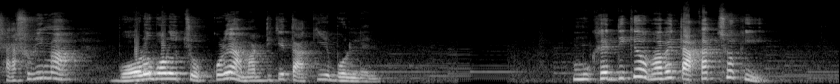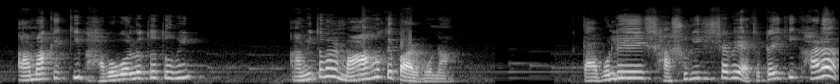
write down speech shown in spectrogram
শাশুড়ি মা বড় বড় চোখ করে আমার দিকে তাকিয়ে বললেন, মুখের দিকে ওভাবে তাকাচ্ছ কি? আমাকে কি ভাবো বলো তো তুমি? আমি তোমার মা হতে পারব না। তা বলে শাশুড়ি হিসাবে এতটাই কি খারাপ?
